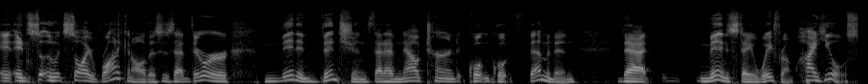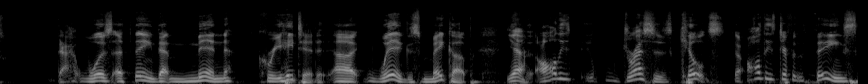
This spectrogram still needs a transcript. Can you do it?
and, and so what's so ironic in all this is that there are men inventions that have now turned quote unquote feminine that men stay away from. High heels. That was a thing that men created. Uh, wigs, makeup, Yeah. all these dresses, kilts, all these different things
